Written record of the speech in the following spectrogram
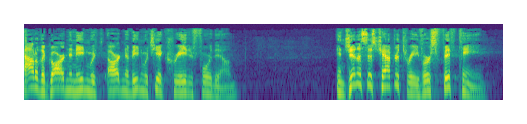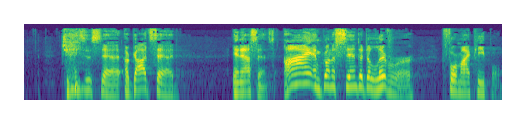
out of the Garden, in Eden, which, Garden of Eden, which He had created for them. In Genesis chapter 3, verse 15, Jesus said, or God said, in essence, I am going to send a deliverer for my people.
